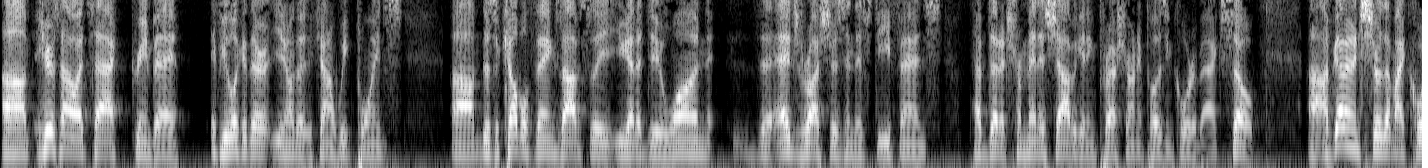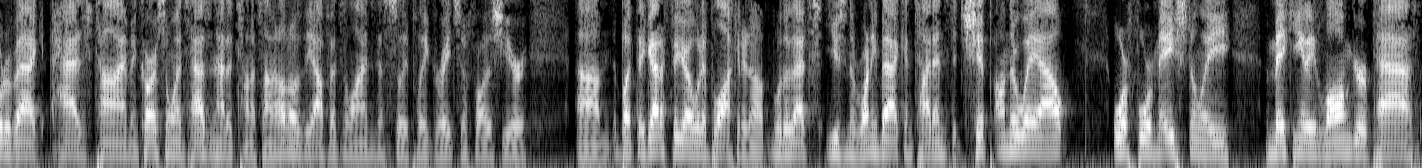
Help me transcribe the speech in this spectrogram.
Um, here's how I attack Green Bay. If you look at their, you know, the kind of weak points, um, there's a couple things obviously you got to do. One, the edge rushers in this defense have done a tremendous job of getting pressure on opposing quarterbacks. So, uh, I've got to ensure that my quarterback has time, and Carson Wentz hasn't had a ton of time. I don't know if the offensive line's necessarily played great so far this year, um, but they got to figure out a way to blocking it up. Whether that's using the running back and tight ends to chip on their way out, or formationally making it a longer path,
